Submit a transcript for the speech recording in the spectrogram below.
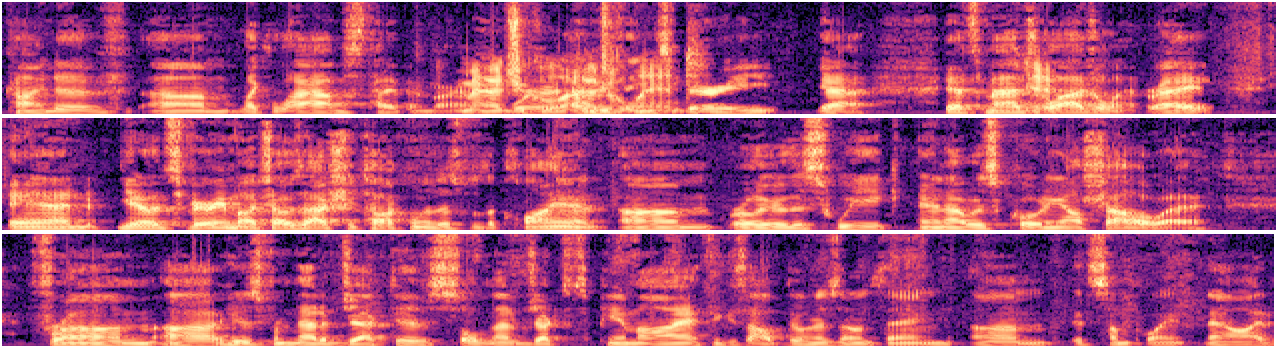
kind of um, like labs type environment. Magical agile land. Very, yeah, it's magical yeah. agile right? And you know, it's very much. I was actually talking with this with a client um, earlier this week, and I was quoting Al Shalloway from uh, he was from Net Objectives, sold Net Objectives PMI. I think he's out doing his own thing um, at some point now. I,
